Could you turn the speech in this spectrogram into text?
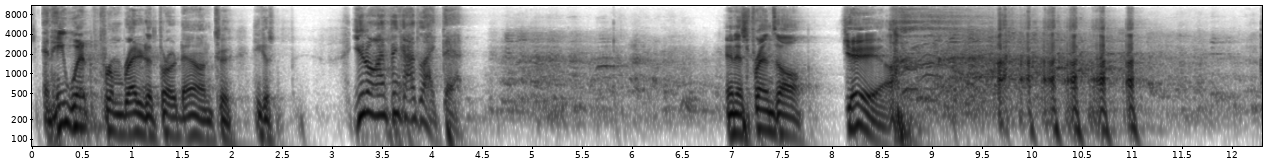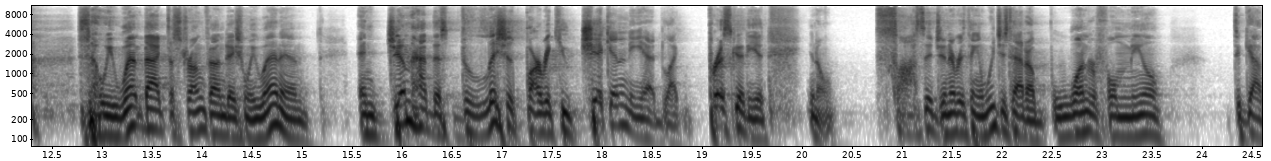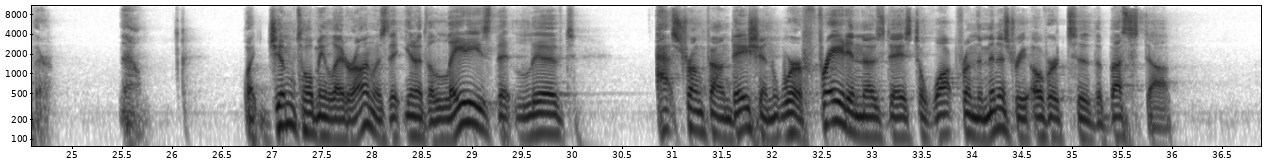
And he went from ready to throw down to, he goes, you know, I think I'd like that. and his friends all, yeah. So we went back to Strong Foundation. We went in, and Jim had this delicious barbecue chicken, and he had like brisket, he had, you know, sausage and everything. And we just had a wonderful meal together. Now, what Jim told me later on was that, you know, the ladies that lived at Strong Foundation were afraid in those days to walk from the ministry over to the bus stop.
